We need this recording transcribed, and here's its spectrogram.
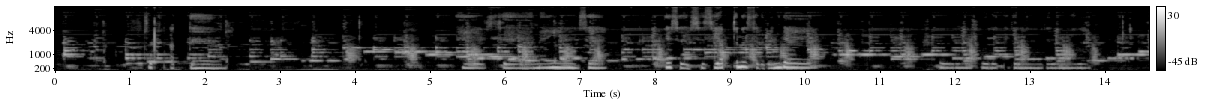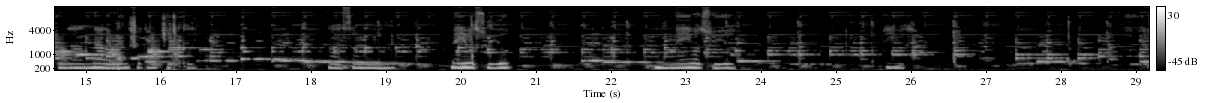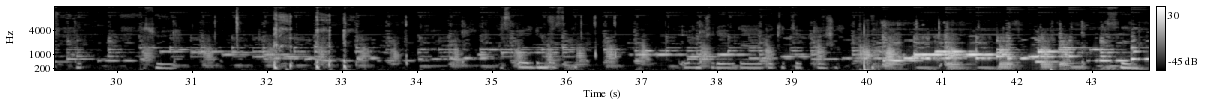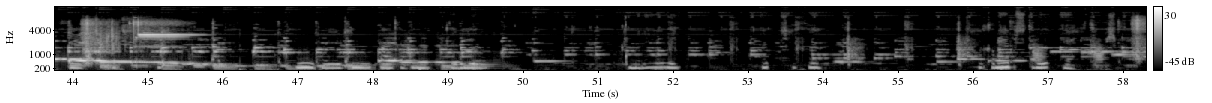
Çok attım. Neyse neyse. Neyse siz yaptınız sıra bende. Şöyle gidelim gidelim gidelim. Buradan ne alabilirim? Şuradan içecek alayım. Alsam? Meyve suyu. Meyve suyu. Meyve suyu. Suyu. Suyu. Hasta oldum resmen. Ben şuraya da paket yaptım şu. Sen, evet. Bu kayacın kafamda tutabiliyorum. Kamera ve Bak şaka. Şakama yapıştı bu. Hiç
